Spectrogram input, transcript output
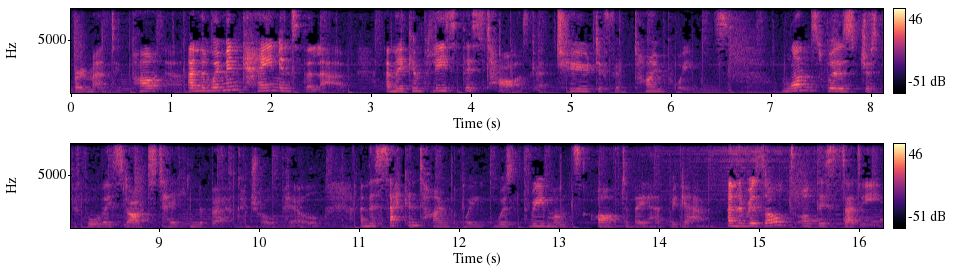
romantic partner. And the women came into the lab and they completed this task at two different time points. Once was just before they started taking the birth control pill, and the second time point was three months after they had began. And the results of this study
